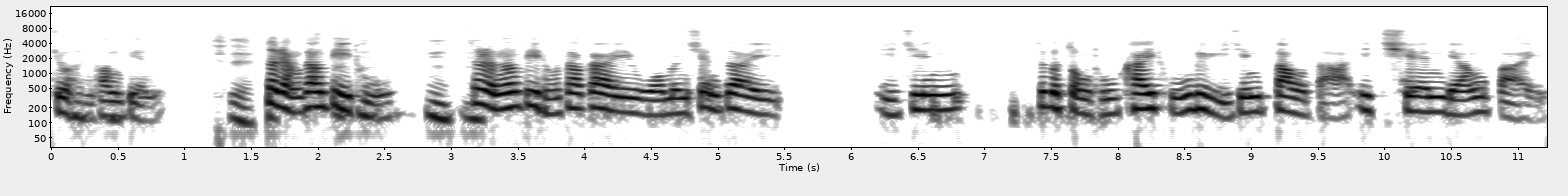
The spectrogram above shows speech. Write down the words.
就很方便是这两张地图，嗯，这两张地图大概我们现在已经这个总图开图率已经到达一千两百。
